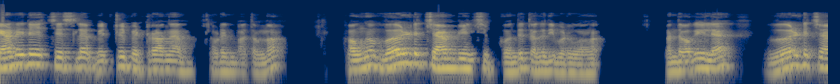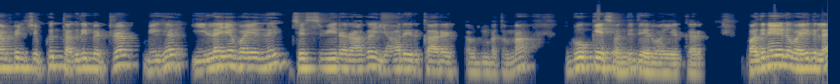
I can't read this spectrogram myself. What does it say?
கேண்டிடேட் செஸ்ல வெற்றி பெற்றாங்க அப்படின்னு பார்த்தோம்னா, அவங்க வேர்ல்டு சாம்பியன்ஷிப்க்கு வந்து தகுதி அந்த வகையில் வேர்ல்டு சாம்பியன்ஷிப்க்கு தகுதி பெற்ற மிக இளைய வயது செஸ் வீரராக யார் இருக்காரு அப்படின்னு பார்த்தோம்னா, குகேஷ் வந்து தேர்வாகியிருக்காரு. 17 வயதுல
